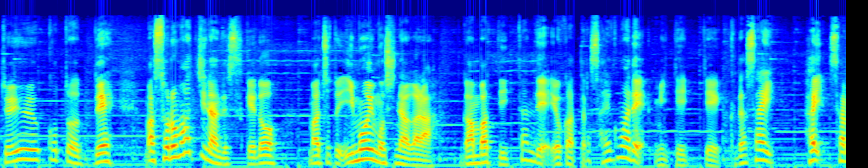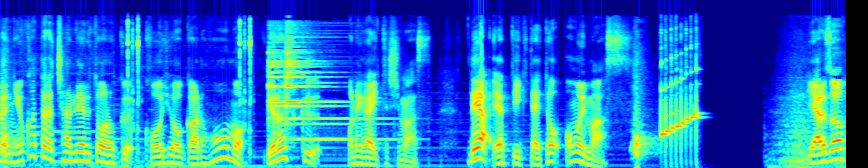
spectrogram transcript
ということで、まあ、ソロマッチなんですけど、まあ、ちょっとイモイモしながら頑張っていったんで、よかったら最後まで見ていってください。はい。さらによかったらチャンネル登録、高評価の方もよろしくお願いいたします。では、やっていきたいと思います。やるぞ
